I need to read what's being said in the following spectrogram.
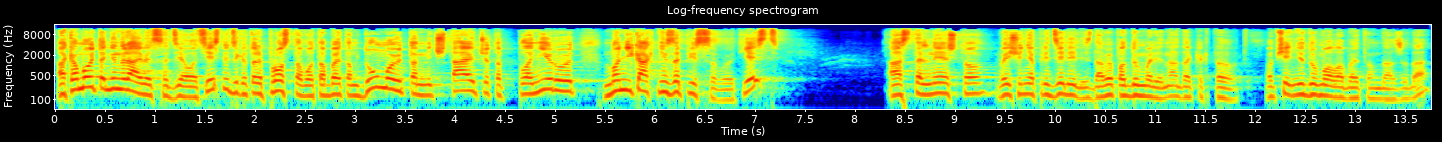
А кому это не нравится делать? Есть люди, которые просто вот об этом думают, там мечтают, что-то планируют, но никак не записывают. Есть? А остальные что? Вы еще не определились, да? Вы подумали, надо как-то вот, вообще не думал об этом даже, да?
